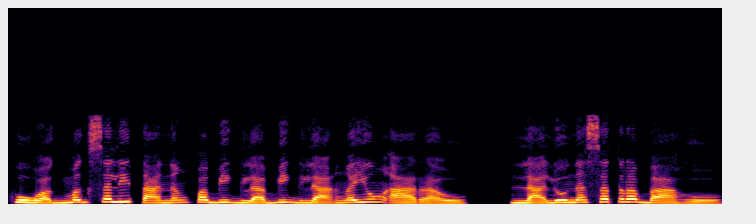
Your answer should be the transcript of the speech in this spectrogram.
huwag magsalita ng pabigla-bigla ngayong araw, lalo na sa trabaho,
